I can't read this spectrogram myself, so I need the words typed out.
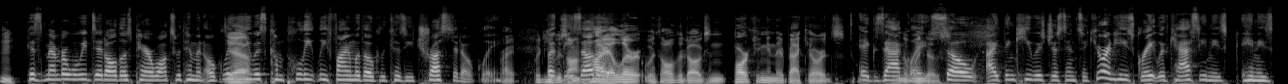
Because remember when we did all those pair walks with him in Oakley? Hmm. Yeah. He was completely fine with Oakley because he trusted Oakley. Right. But he was on high alert with all the dogs and barking in their backyards. in the Exactly. windows. So I think he was just insecure, and he's great with Cassie, and he's and he's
